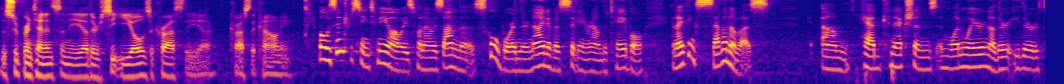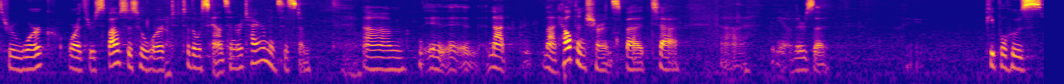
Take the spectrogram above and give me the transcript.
the superintendents and the other CEOs across the, uh, across the county. what was interesting to me always when I was on the school board, and there are nine of us sitting around the table, and I think seven of us um, had connections in one way or another, either through work or through spouses who worked to the Wisconsin retirement system. Um, not, not health insurance, but uh, uh, you know, there's a people whose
